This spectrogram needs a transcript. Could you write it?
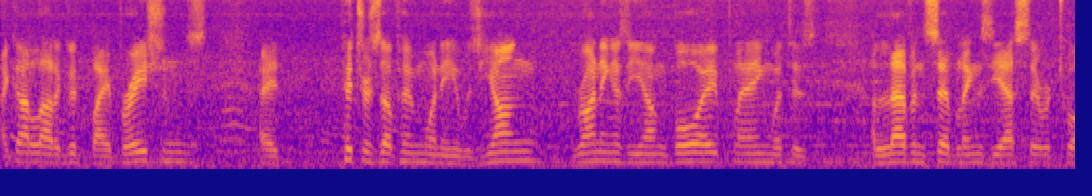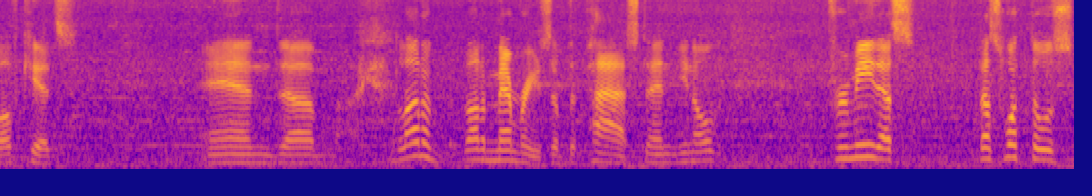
I got a lot of good vibrations. I pictures of him when he was young, running as a young boy, playing with his 11 siblings. Yes, there were 12 kids. And um, a lot of a lot of memories of the past. And you know, for me, that's that's what those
